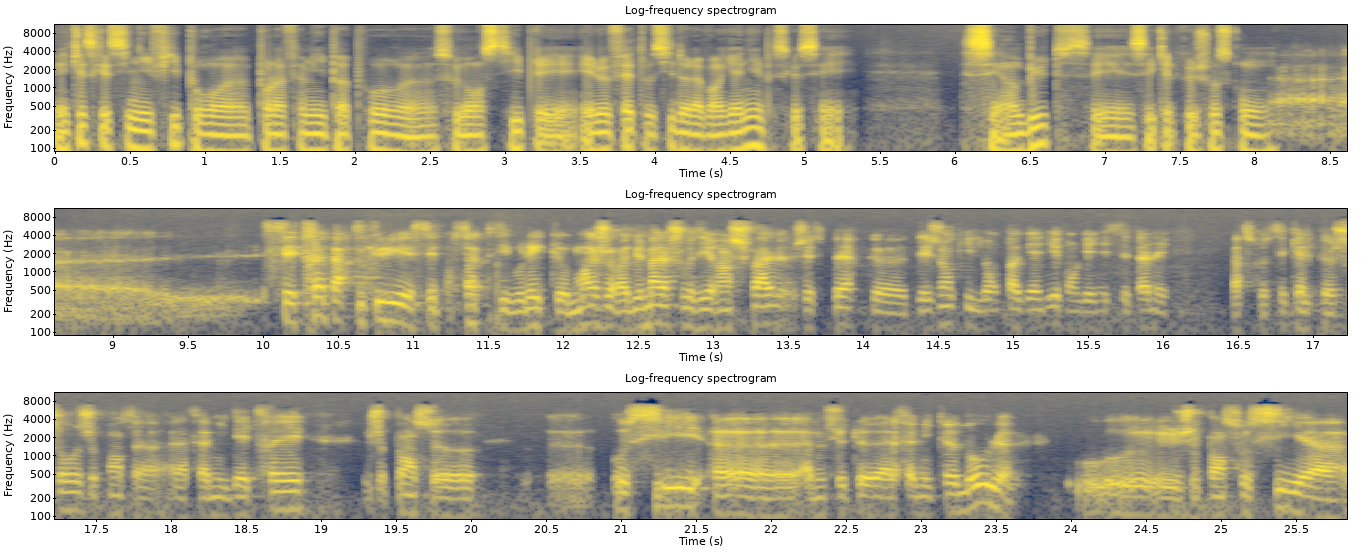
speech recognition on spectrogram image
Mais qu'est-ce qu'elle signifie pour, euh, pour la famille Papo, ce grand steeple et, et le fait aussi de l'avoir gagné Parce que c'est c'est un but, c'est quelque chose qu'on. C'est très particulier. C'est pour ça que, si vous voulez, que moi, j'aurais du mal à choisir un cheval. J'espère que des gens qui ne l'ont pas gagné vont gagner cette année. Parce que c'est quelque chose, je pense à, la famille Détré, je pense euh, euh, aussi euh, à, monsieur Te- à la famille Teboul, ou je pense aussi à,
